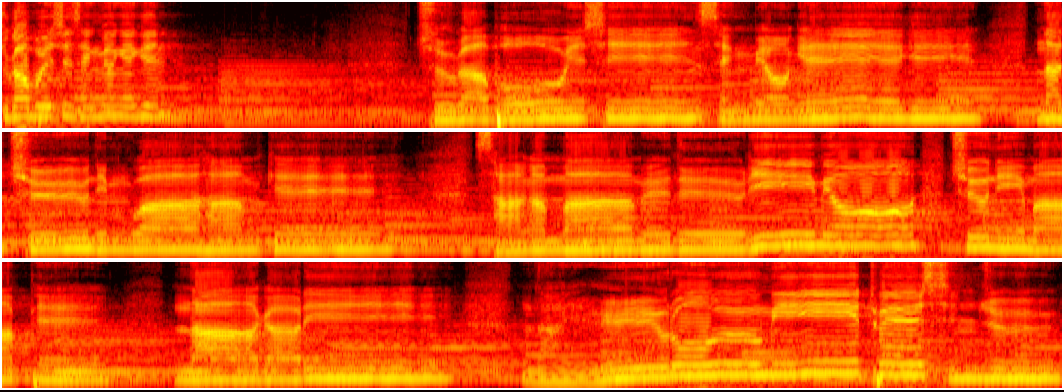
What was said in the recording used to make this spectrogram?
주가 보이신 생명의 길. 주가 보이신 생명의 길. 나 주님과 함께 상한 마음을 들이며 주님 앞에 나가리. 나의 의로움이 되신 주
